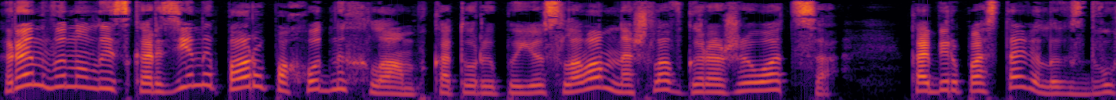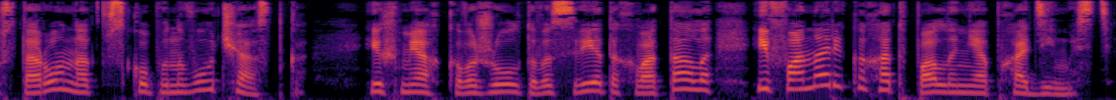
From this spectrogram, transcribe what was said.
Рен вынула из корзины пару походных ламп, которые, по ее словам, нашла в гараже у отца. Кабир поставил их с двух сторон от вскопанного участка. Их мягкого желтого света хватало, и в фонариках отпала необходимость.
